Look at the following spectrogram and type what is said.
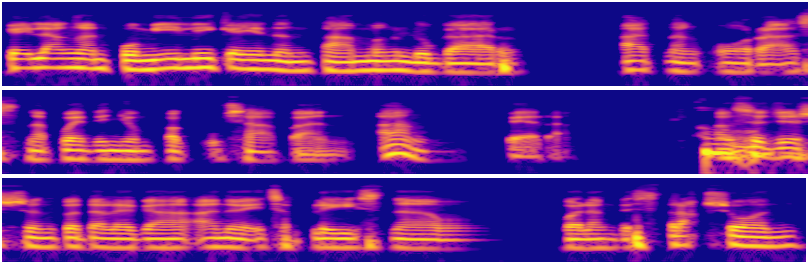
kailangan pumili kayo ng tamang lugar at ng oras na pwede niyong pag-usapan ang pera. Oo. Ang suggestion ko talaga, ano, it's a place na walang distraction.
